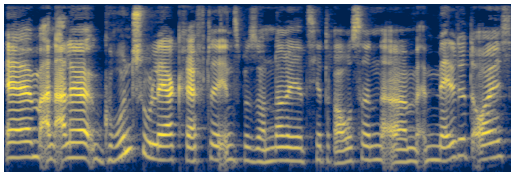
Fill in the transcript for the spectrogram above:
ähm, an alle Grundschullehrkräfte, insbesondere jetzt hier draußen. Ähm, meldet euch,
